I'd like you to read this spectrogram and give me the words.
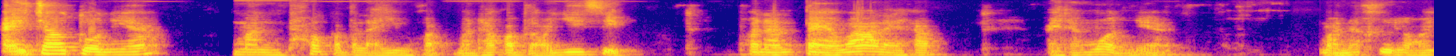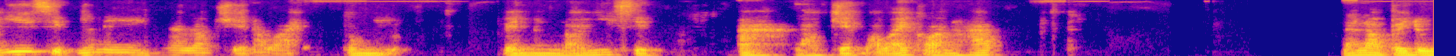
ไอ้เจ้าตัวเนี้ย มันเท่ากับอะไรอยู่ครับ มันเท่ากับร้อยี่สิบเพราะนั้นแปลว่าอะไรครับ ไอ้ทั้งหมดเนี่ย มันก็คือร้อยี่สิบนั่นเองงั้นเราเขียนเอาไว้ ตรงนี้เป็นหนึ่งร้อยี่สิบอ่าเราเก็บเอาไว้ก่อนนะครับ แล้วเราไปดู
